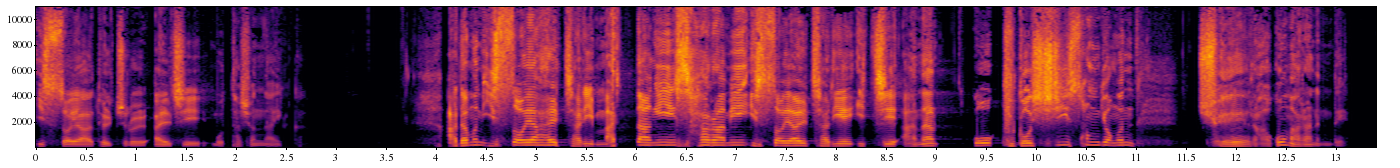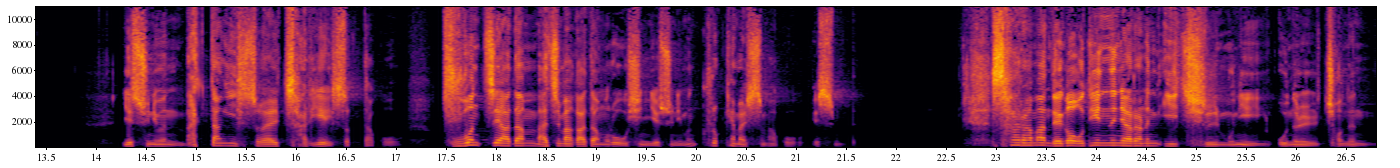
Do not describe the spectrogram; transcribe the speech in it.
있어야 될 줄을 알지 못하셨나이까. 아담은 있어야 할 자리, 마땅히 사람이 있어야 할 자리에 있지 않았고 그것이 성경은 죄라고 말하는데 예수님은 마땅히 있어야 할 자리에 있었다고 두 번째 아담, 마지막 아담으로 오신 예수님은 그렇게 말씀하고 있습니다. 사람아, 내가 어디 있느냐라는 이 질문이 오늘 저는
